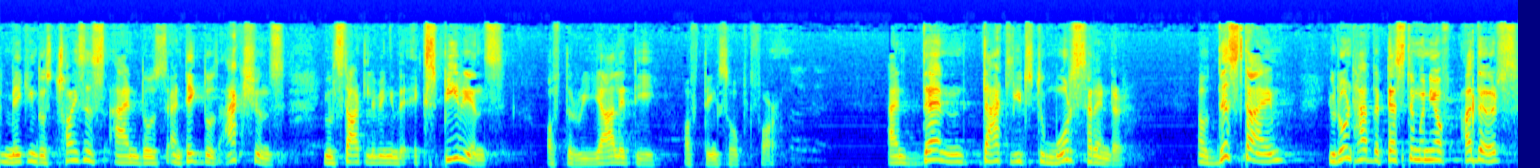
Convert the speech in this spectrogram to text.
making those choices and, those, and take those actions, you'll start living in the experience of the reality of things hoped for. And then that leads to more surrender. Now, this time, you don't have the testimony of others,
